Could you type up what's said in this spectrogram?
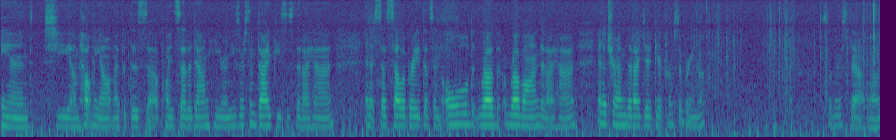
and she um, helped me out, and I put this uh, poinsettia down here, and these are some die pieces that I had, and it says celebrate. That's an old rub rub on that I had, and a trim that I did get from Sabrina. So there's that one.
